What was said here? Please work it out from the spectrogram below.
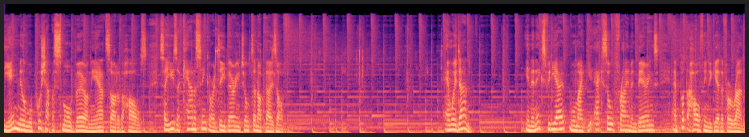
The end mill will push up a small burr on the outside of the holes, so use a countersink or a deburring tool to knock those off. And we're done. In the next video, we'll make the axle, frame and bearings and put the whole thing together for a run.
